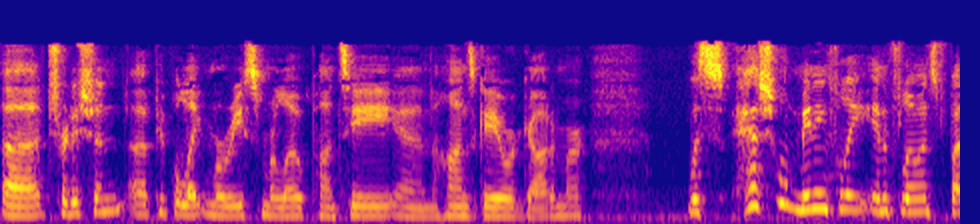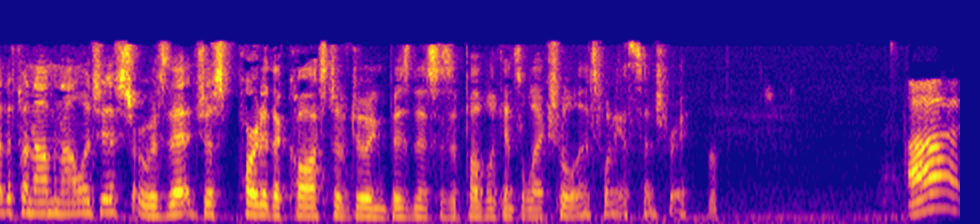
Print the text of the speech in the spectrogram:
uh, tradition, uh, people like Maurice Merleau-Ponty and Hans-Georg Gadamer. Was Heschel meaningfully influenced by the phenomenologists, or was that just part of the cost of doing business as a public intellectual in the 20th century? Uh,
